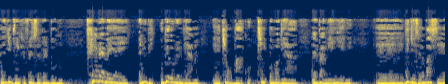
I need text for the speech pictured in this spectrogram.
energy drink fɛn sɛ red bull no hwɛ dɛ ɛbɛyɛ yi ɛno bi obi a ɔwura biara no yɛkyɛ wo baako ti ɔmɔden a ɛbra mi ɛyi ani ɛɛ dj sɛ bɛba seɛ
